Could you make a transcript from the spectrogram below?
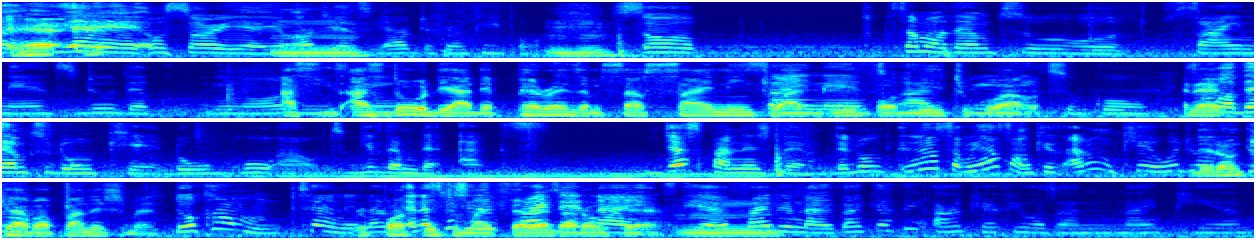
yeah, yeah. Oh, sorry. Yeah, your Mm-hmm. audience. You have different people. So some of them to sign it, do the you know As, as though they are the parents themselves signing sign to agree for me to go out. To go. And some then- of them too don't care. They will go out. Give them the acts. Just punish them. They don't. You know, so we have some kids. I don't care. What do They don't want care do? about punishment. They'll come 10, 11, Report and to especially Friday nights. Yeah, Mm. Friday nights. Like I think our curfew was at 9 p.m.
